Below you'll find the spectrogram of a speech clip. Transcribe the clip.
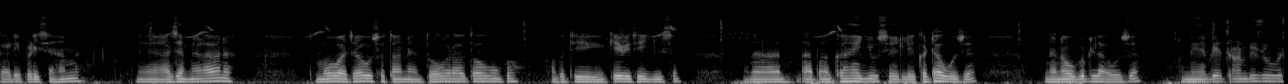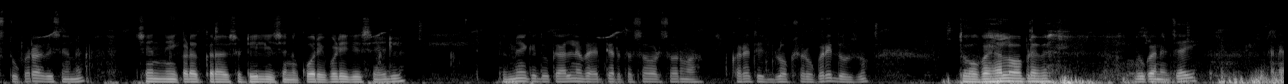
ગાડી પડી છે સામે ને આજે મેળ આવે ને મોવા જાઉં છું તો આને ધોવરાવતો આવું કહું. આ બધી કેવી થઈ ગઈ છે. અને આ પણ ઘાઈ ગયું છે એટલે કઢાવવું છે. અને નવું બદલાવવું છે. અને બે ત્રણ બીજું વસ્તુ કરાવી છે અને ચેનની કડક કરાવી છે, ઢીલી છે અને કોરી પડી ગઈ છે એટલે. તો મેં કીધું કે હાલને ભાઈ અત્યારે તો સવાર સવારમાં ઘરેથી જ બ્લોગ શરૂ કરી દઉં છું. તો ભાઈ હાલો આપણે હવે દુકાને જઈ અને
